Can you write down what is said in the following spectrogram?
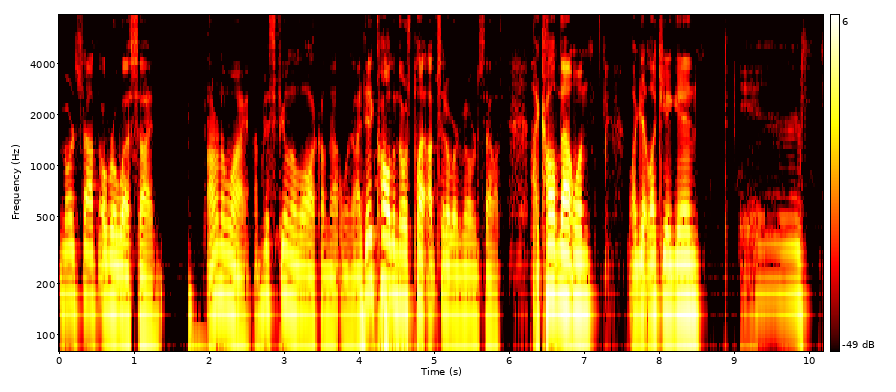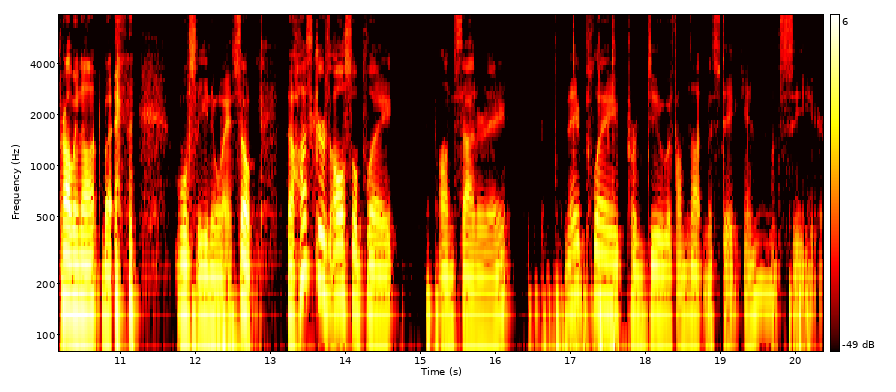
Millard South over West Side. I don't know why. I'm just feeling a lock on that one. I did call the North Platte upset over Millard South. I called that one. Will I get lucky again? Probably not, but we'll see either way. So the Huskers also play on Saturday. They play Purdue, if I'm not mistaken. Let's see here.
